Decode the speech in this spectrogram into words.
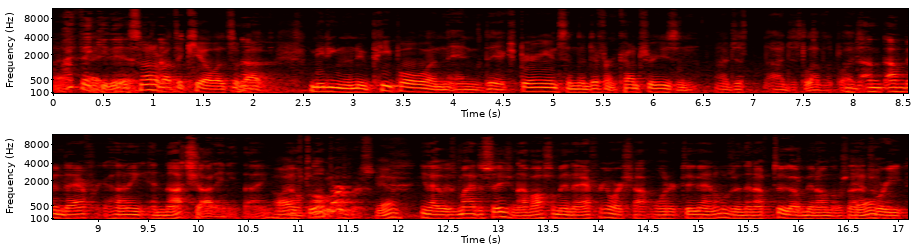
I think it uh, is. It's not about the kill. It's No. about meeting the new people and, and the experience in the different countries, and I just I just love the place. I've been to Africa hunting and not shot anything Oh, on, on purpose. Yeah. you know, it was my decision. I've also been to Africa where I shot one or two animals, and then I've two. I've been on those hunts Yeah. where you,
